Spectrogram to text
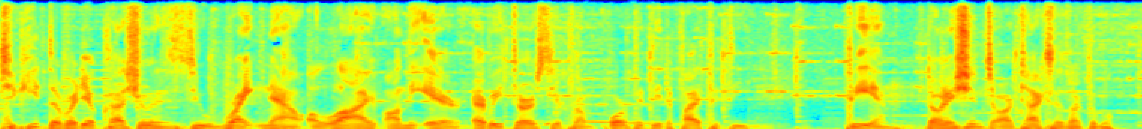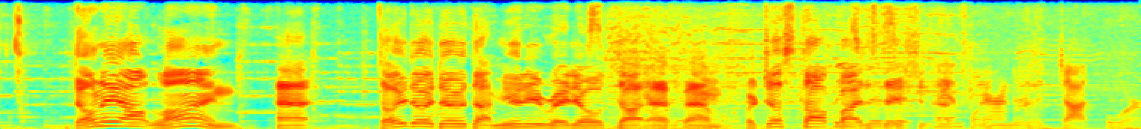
to keep the Radio Clash you listen right now alive on the air every Thursday from 4:50 to 5:50 p.m. Donations are tax deductible. donate online at www.mutinyradio.fm or just stop Please by the station at 21st. PlannedParenthood.org.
